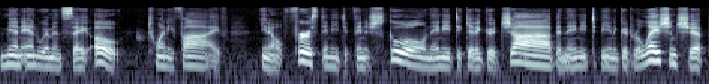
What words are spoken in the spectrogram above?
men and women, say, oh, 25 you know, first they need to finish school and they need to get a good job and they need to be in a good relationship.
